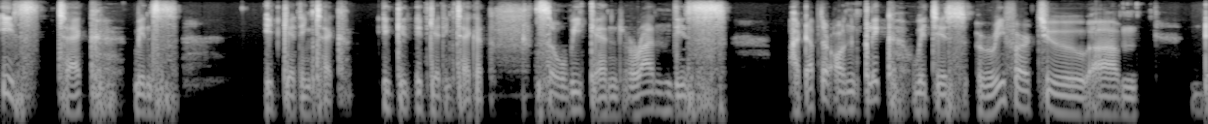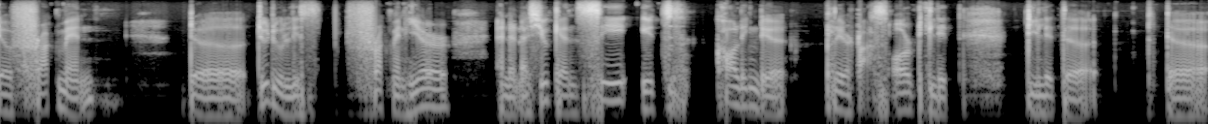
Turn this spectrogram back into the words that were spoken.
is check means it getting checked it, it getting tagged so we can run this adapter on click which is referred to um, the fragment the to-do list fragment here. And then as you can see it's calling the clear task or delete delete the the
